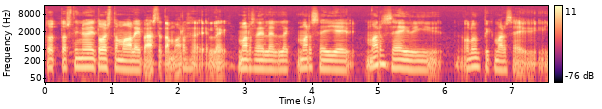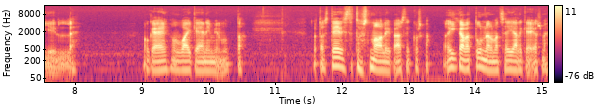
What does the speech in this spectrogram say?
toivottavasti nyt ei toista maalia päästetä Marseille, Marseille, Marseille, Marseille, Olympic Marseille. Okei, okay, on vaikea nimi, mutta toivottavasti ei sitä toista maalia päästä, koska on ikävät tunnelmat sen jälkeen, jos me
